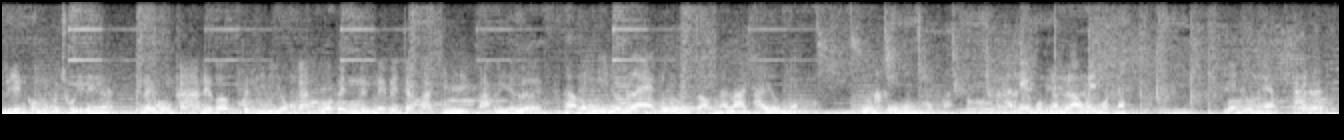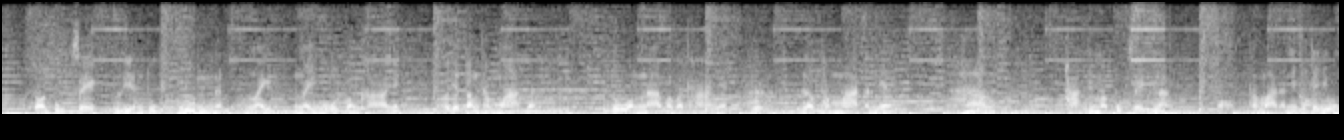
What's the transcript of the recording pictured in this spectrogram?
เหรียญของหลวงพ่อฉุยเนี่ยฮะในวงการเนี่ยก็เป็นที่นิยมกันเพราะว่าเป็นหนึ่งในเบญจภาคีพระเหรียญเลย ถ้าไม่มีรุ่นแรกหรือรุ่นสองนั้นน่าใช้รุ่นเนี้ยรุ่นปีหนึ่งหกอะอันนี้ผมยังเล่าไม่หมดนะเหรียญรุ่นเนี้ยอ่าฮะ ตอนปลูกเสกเหรียญทุกรุ่นน่ะในในโบสถ์วังคาเนี่ยเขาจะตั้งธรรมาสไว้ตวงหน้าพระประธานเนี่ยแล้วธรรมาสอันเนี้ยห้ามพระที่มาปลุกเสกนั่งธรรมาสอันนี้เขาจะโยง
